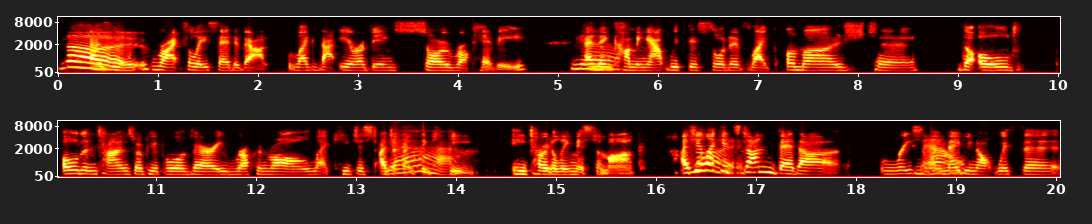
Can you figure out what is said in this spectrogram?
no, as you rightfully said about like that era being so rock heavy, and then coming out with this sort of like homage to the old olden times where people were very rock and roll. Like he just, I don't think he he totally missed the mark. I feel like it's done better recently, Now. maybe not with the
